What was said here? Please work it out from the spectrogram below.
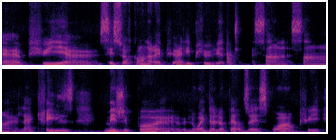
Euh, puis, euh, c'est sûr qu'on aurait pu aller plus vite sans, la crise, mais je n'ai pas, euh, loin de là, perdu espoir. Puis,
